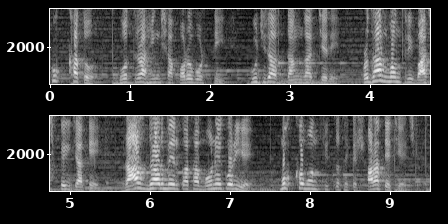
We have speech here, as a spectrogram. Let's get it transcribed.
কুখ্যাত গোদ্রা হিংসা পরবর্তী গুজরাট দাঙ্গার জেরে প্রধানমন্ত্রী বাজপেয়ী যাকে রাজধর্মের কথা মনে করিয়ে মুখ্যমন্ত্রিত্ব থেকে সরাতে চেয়েছিলেন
